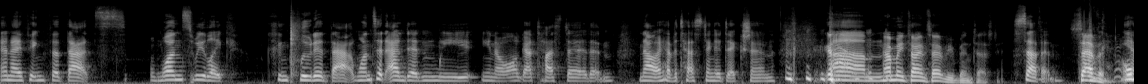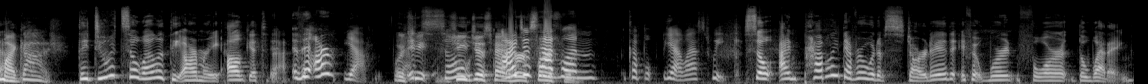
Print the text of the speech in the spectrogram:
And I think that that's once we like concluded that, once it ended and we, you know, all got tested and now I have a testing addiction. um, How many times have you been tested? seven. Seven. Oh Yeah. my gosh. They do it so well at the armory. I'll get to that. the arm. Yeah. Well, she, so- she just had I her just first had one a couple. Yeah, last week. So I probably never would have started if it weren't for the wedding.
